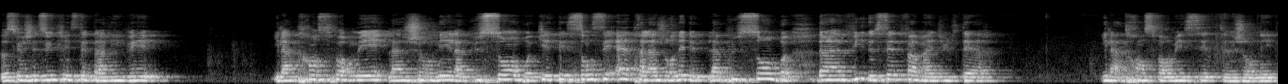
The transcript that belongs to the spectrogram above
Lorsque Jésus-Christ est arrivé, il a transformé la journée la plus sombre, qui était censée être la journée la plus sombre dans la vie de cette femme adultère. Il a transformé cette journée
